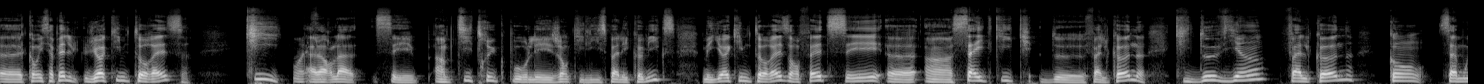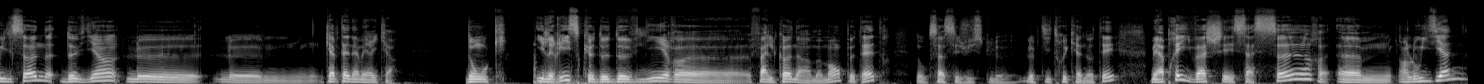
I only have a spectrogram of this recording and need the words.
euh, comment il s'appelle, Joachim Torres, qui, alors là, c'est un petit truc pour les gens qui lisent pas les comics, mais Joachim Torres, en fait, c'est euh, un sidekick de Falcon qui devient Falcon quand Sam Wilson devient le, hum, Captain America. Donc, il risque de devenir euh, Falcon à un moment, peut-être. Donc ça, c'est juste le, petit truc à noter. Mais après, il va chez sa sœur euh, en Louisiane,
